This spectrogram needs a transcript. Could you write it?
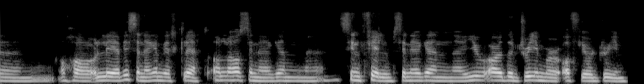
um, og, har, lever i sin egen virkelighet. Alle har sin egen sin film, sin egen 'You are the dreamer of your dream'.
